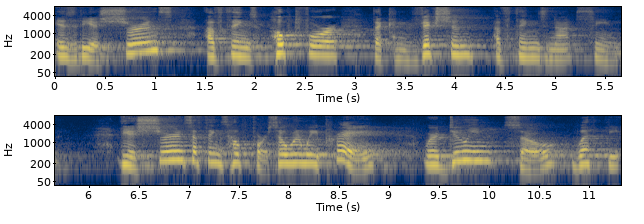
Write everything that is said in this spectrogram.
is the assurance of things hoped for, the conviction of things not seen. The assurance of things hoped for. So when we pray, we're doing so with the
